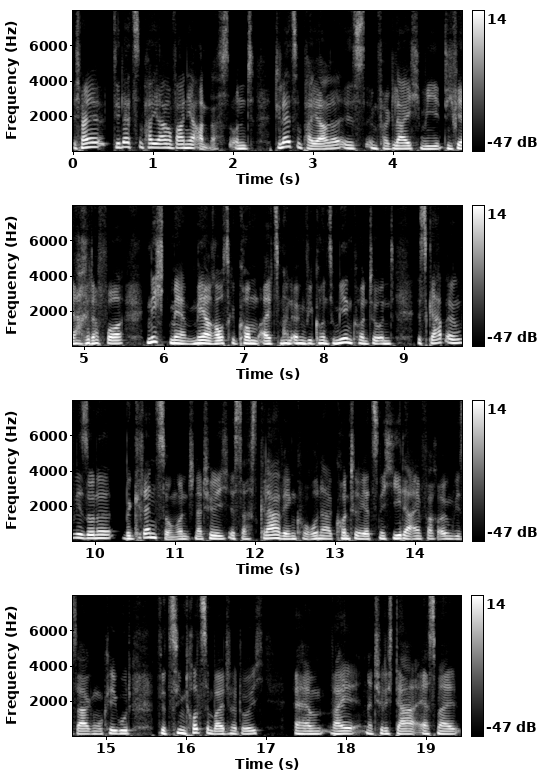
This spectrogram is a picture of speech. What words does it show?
Ich meine, die letzten paar Jahre waren ja anders. Und die letzten paar Jahre ist im Vergleich wie die Jahre davor nicht mehr mehr rausgekommen, als man irgendwie konsumieren konnte. Und es gab irgendwie so eine Begrenzung. Und natürlich ist das klar, wegen Corona konnte jetzt nicht jeder einfach irgendwie sagen, okay, gut, wir ziehen trotzdem weiter durch. Ähm, weil natürlich da erstmal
